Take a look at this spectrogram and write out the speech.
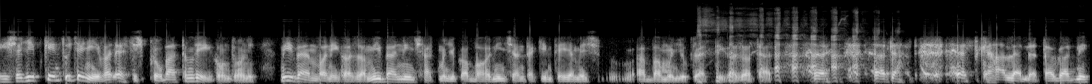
És egyébként ugye nyilván ezt is próbáltam végig gondolni. Miben van igaza, miben nincs, hát mondjuk abban, hogy nincsen tekintélyem, és abban mondjuk lett igaza. Tehát, tehát ezt kell lenne tagadni.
